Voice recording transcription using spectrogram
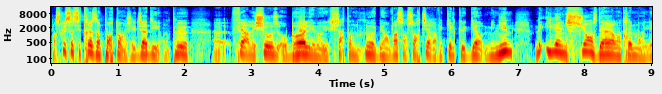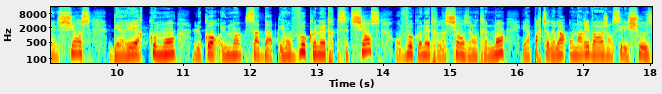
Parce que ça c'est très important, je l'ai déjà dit, on peut euh, faire les choses au bol et certains d'entre nous, eh bien on va s'en sortir avec quelques gains minimes, mais il y a une science derrière l'entraînement, il y a une science derrière comment le corps humain s'adapte. Et on veut connaître cette science, on veut connaître la science de l'entraînement et à partir de là, on arrive à agencer les choses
